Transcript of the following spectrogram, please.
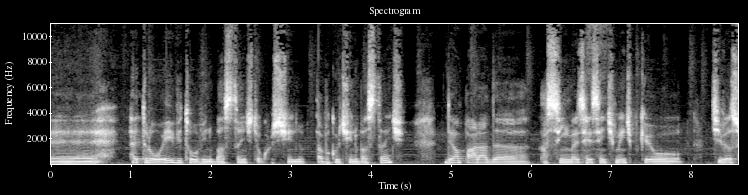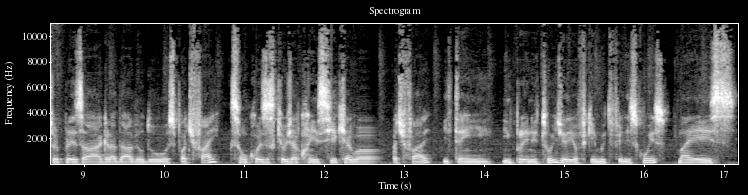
É, Retrowave tô ouvindo bastante, tô curtindo, tava curtindo bastante. Deu uma parada assim mais recentemente porque eu tive a surpresa agradável do Spotify, que são coisas que eu já conhecia que agora é Spotify e tem em plenitude, aí eu fiquei muito feliz com isso. Mas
